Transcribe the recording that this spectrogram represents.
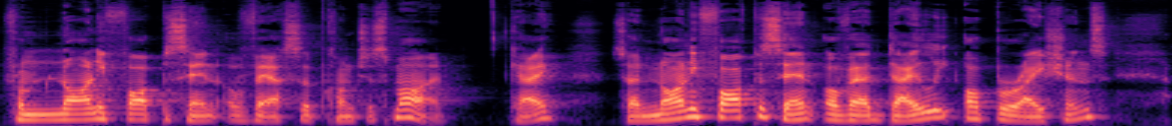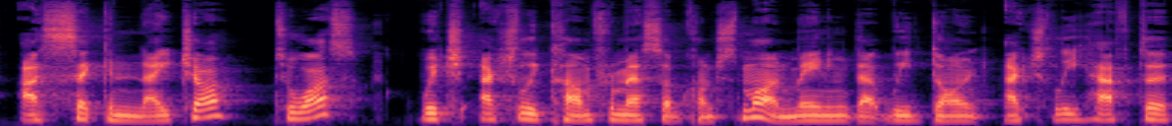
from 95% of our subconscious mind, okay? So 95% of our daily operations are second nature to us which actually come from our subconscious mind, meaning that we don't actually have to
